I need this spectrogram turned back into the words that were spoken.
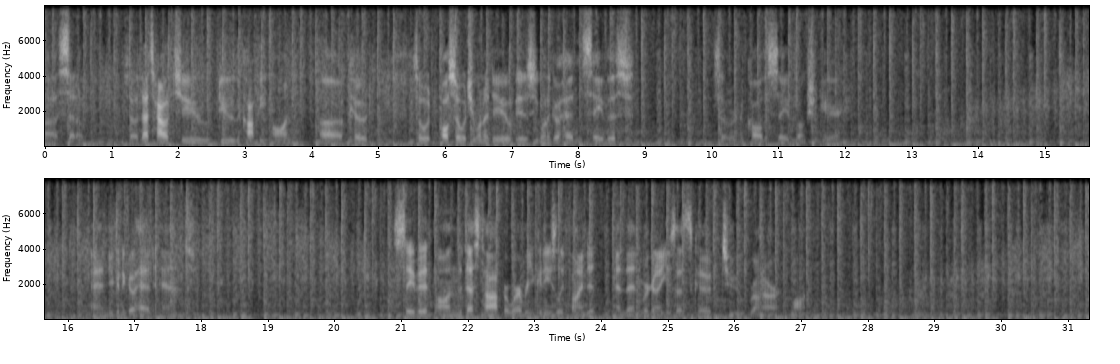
uh, setup. So that's how to do the coffee on uh, code. So also what you want to do is you want to go ahead and save this. Call the save function here. And you're going to go ahead and save it on the desktop or wherever you can easily find it. And then we're going to use this code to run our on.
